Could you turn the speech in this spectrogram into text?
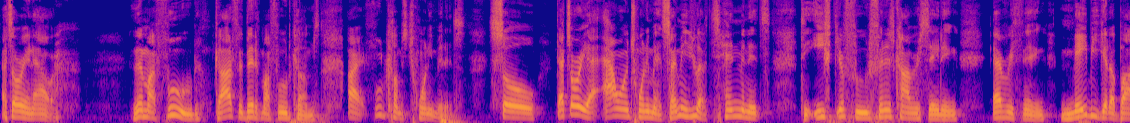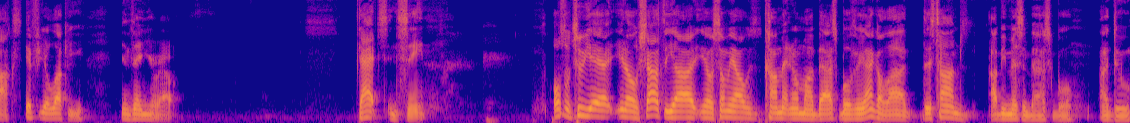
That's already an hour. Then my food, God forbid if my food comes. All right, food comes 20 minutes. So that's already an hour and 20 minutes. So I mean, you have 10 minutes to eat your food, finish conversating, everything, maybe get a box if you're lucky, and then you're out. That's insane. Also, too, yeah, you know, shout out to y'all. You know, some of y'all was commenting on my basketball video. I ain't gonna lie. There's times I'll be missing basketball. I do.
